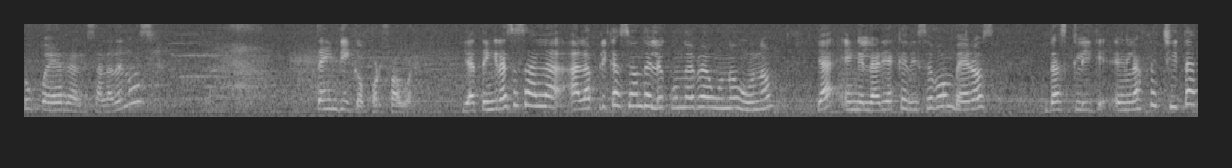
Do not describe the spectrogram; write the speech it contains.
tú puedes realizar la denuncia te indico, por favor. Ya te ingresas a la, aplicación del EQ 911, ya en el área que dice bomberos, das clic en la flechita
